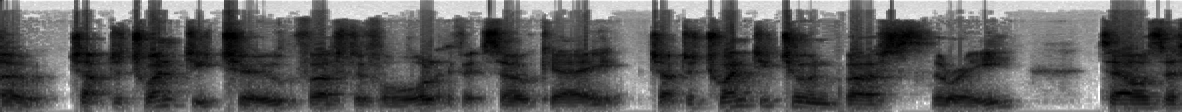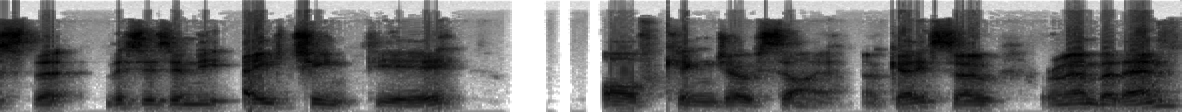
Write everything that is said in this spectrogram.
So, chapter 22, first of all, if it's okay, chapter 22 and verse 3 tells us that this is in the 18th year of King Josiah. Okay, so remember then,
